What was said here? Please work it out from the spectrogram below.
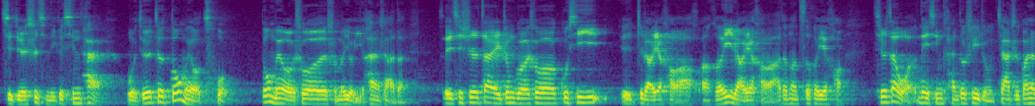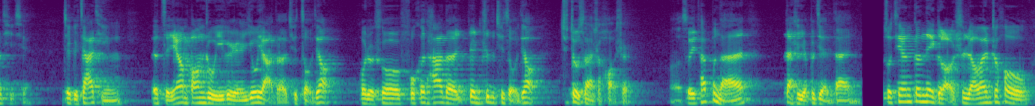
解决事情的一个心态，我觉得这都没有错，都没有说什么有遗憾啥的。所以其实在中国说姑息呃治疗也好啊，缓和医疗也好啊，等等词汇也好。其实，在我内心看，都是一种价值观的体现。这个家庭呃，怎样帮助一个人优雅的去走掉，或者说符合他的认知的去走掉，就就算是好事儿。呃，所以它不难，但是也不简单。昨天跟那个老师聊完之后，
